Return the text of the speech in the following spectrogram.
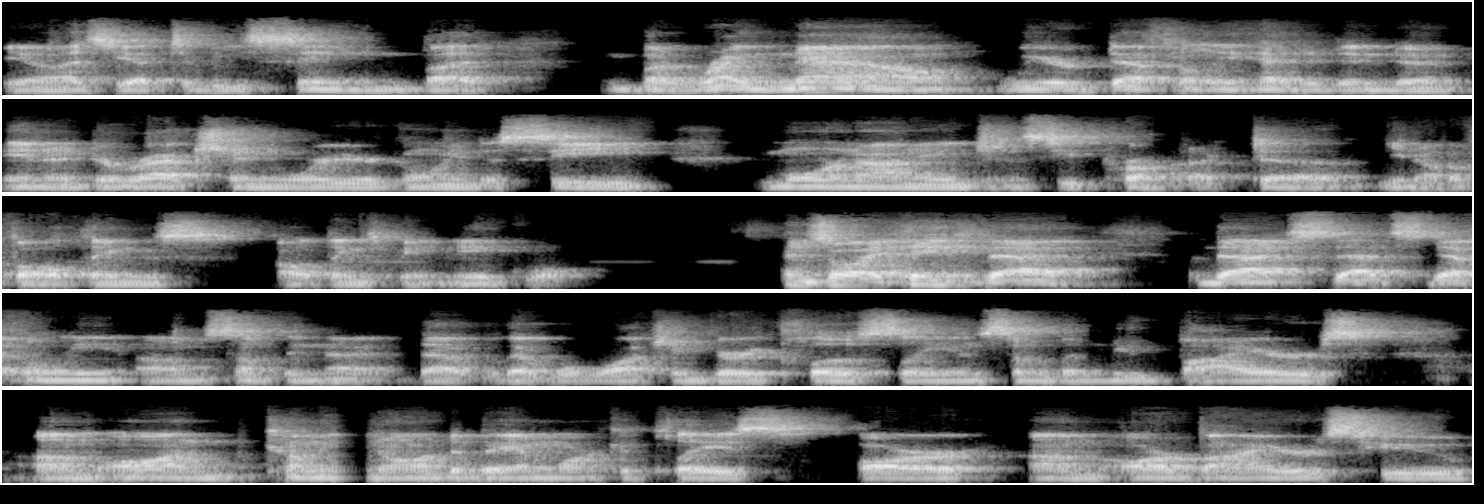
You know, that's yet to be seen. But but right now, we are definitely headed into in a direction where you're going to see more non-agency product. Uh, you know, if all things all things being equal, and so I think that that's that's definitely um, something that, that that we're watching very closely. And some of the new buyers um, on coming on to BAM Marketplace are um, are buyers who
